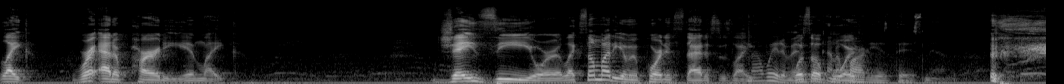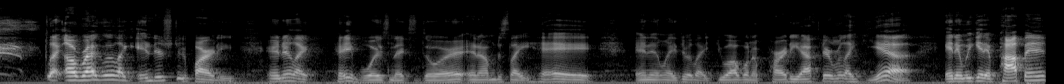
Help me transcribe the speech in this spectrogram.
like we're at a party and like Jay Z or like somebody of important status is like, Now wait a minute. what's what up, kind boy? of party is this now? like a regular like industry party and they're like hey boys next door and i'm just like hey and then like they're like you all want to party after and we're like yeah and then we get it popping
